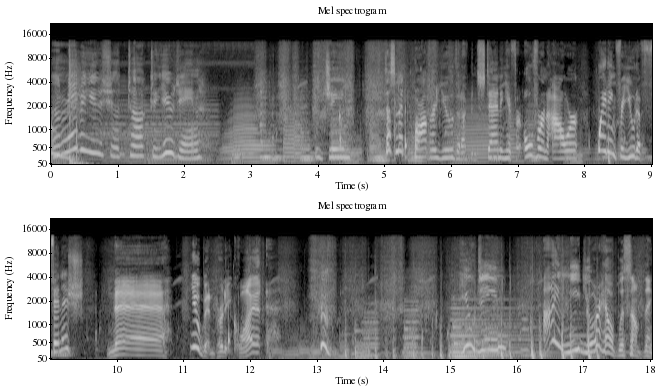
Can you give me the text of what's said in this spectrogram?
Uh, maybe you should talk to Eugene. Eugene, doesn't it bother you that I've been standing here for over an hour waiting for you to finish? Nah, you've been pretty quiet. Eugene, I need your help with something.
